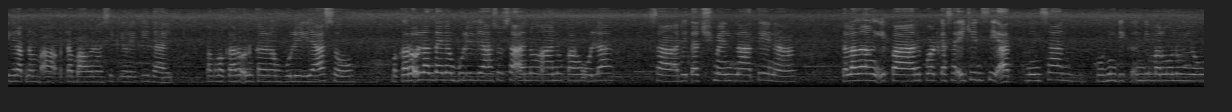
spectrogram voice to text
hirap ng ba- trabaho ng security dahil pag magkaroon ka na ng bulilyaso magkaroon lang tayo ng bulilyaso sa ano ano kahula sa detachment natin na talagang ipa-report ka sa agency at minsan kung hindi hindi marunong yung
